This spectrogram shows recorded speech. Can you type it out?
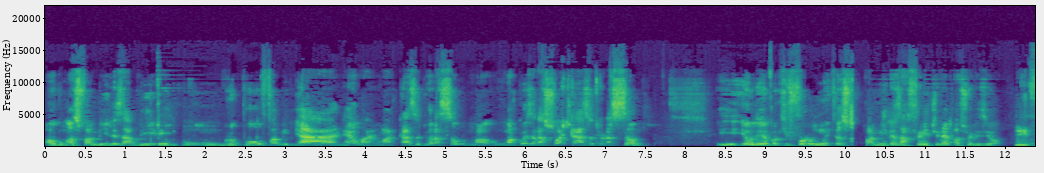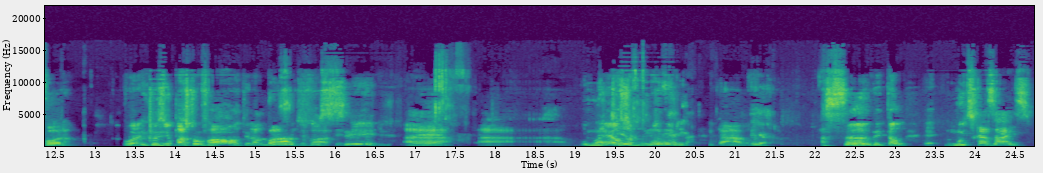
algumas famílias abrirem um grupo familiar, né? uma, uma casa de oração, uma, uma coisa na sua casa de oração. E eu lembro que foram muitas famílias à frente, né, pastor Eliseu? Sim, foram. Inclusive o pastor Walter, a Lourdes, você, é. a, a, o, o Nelson, Helena, é, a Sandra. Então, é, muitos casais.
